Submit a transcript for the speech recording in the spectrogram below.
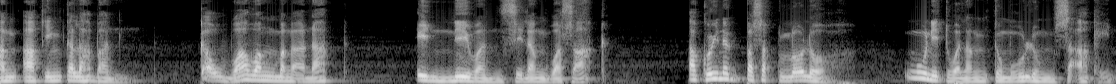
ang aking kalaban. Kawawang mga anak, iniwan silang wasak. Ako'y nagpasaklolo, ngunit walang tumulong sa akin.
